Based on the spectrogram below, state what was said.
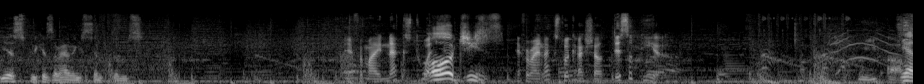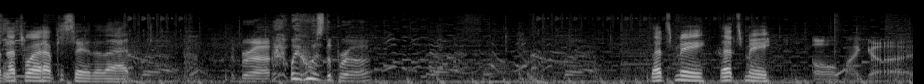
Yes, because I'm having symptoms. And for my next twitch, Oh, Jesus. and for my next twitch, I shall disappear. We are Yeah, that's what I have to say to that. The Bruh. Wait, who is the bruh? That's me. That's me. Oh my god.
